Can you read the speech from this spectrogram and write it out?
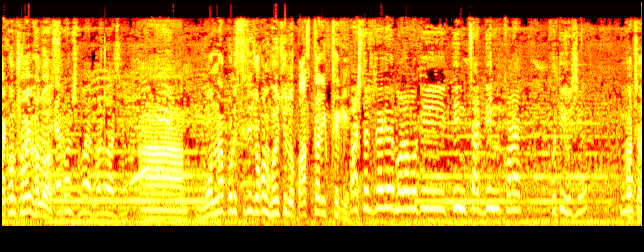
এখন সবাই ভালো আছে? এখন সবাই ভালো আছে। আহ, বন্যা পরিস্থিতি যখন হয়েছিল পাঁচ তারিখ থেকে? পাঁচ তারিখ থেকে মোটামুটি তিন চার দিন কোনো ক্ষতি হয়েছে। আচ্ছা।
